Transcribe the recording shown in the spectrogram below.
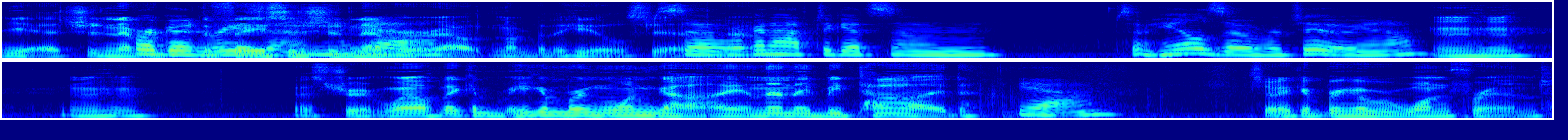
Yeah, it should never. For good the reason. faces should never yeah. outnumber the heels. Yeah. So no. we're gonna have to get some some heels over too. You know. Mm-hmm. Mm-hmm. That's true. Well, they can. He can bring one guy, and then they'd be tied. Yeah. So he can bring over one friend.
